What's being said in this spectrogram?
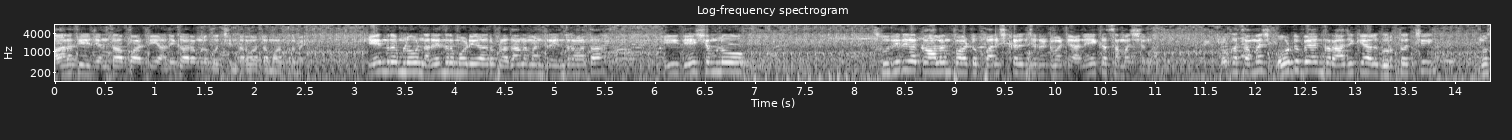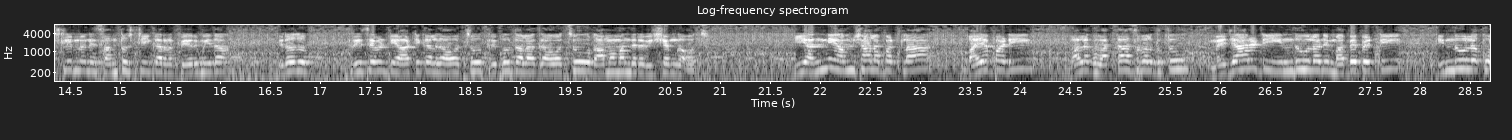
భారతీయ జనతా పార్టీ అధికారంలోకి వచ్చిన తర్వాత మాత్రమే. కేంద్రంలో నరేంద్ర మోడీ గారు ప్రధానమంత్రి అయిన తర్వాత ఈ దేశంలో సుదీర్ఘ కాలం పాటు పరిష్కరించినటువంటి అనేక సమస్యలు. ఒక సమస్య ఓటు బ్యాంకు రాజకీయాలు గుర్తొచ్చి ముస్లింలని సంతుష్టీకరణ పేరు మీద ఈరోజు త్రీ సెవెంటీ ఆర్టికల్ కావచ్చు త్రిపుల్ తలాక్ కావచ్చు రామమందిర విషయం కావచ్చు. ఈ అన్ని అంశాల పట్ల భయపడి వాళ్ళకు వత్తాసు పలుకుతూ మెజారిటీ హిందువులని మభ్యపెట్టి హిందువులకు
